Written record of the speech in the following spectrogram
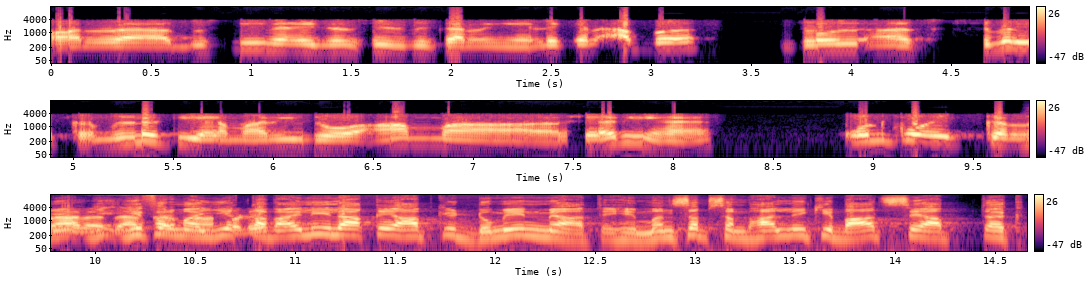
और दूसरी एजेंसीज भी कर रही हैं। लेकिन अब जो सिविल कम्युनिटी है हमारी जो आम शहरी हैं उनको एक किरदार ये, ये फरमाइए कबायली इलाके आपके डोमेन में आते हैं। मनसब संभालने के बाद से अब तक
